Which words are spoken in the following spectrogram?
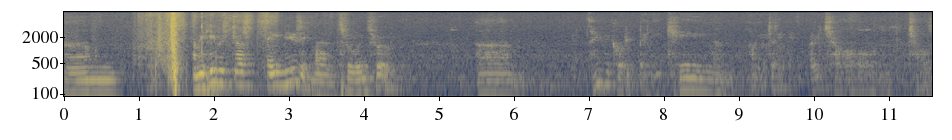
Um, I mean, he was just a music man through and through. Um, he recorded Benny King and I mean, just Ray Charles and Charles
